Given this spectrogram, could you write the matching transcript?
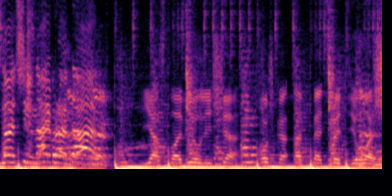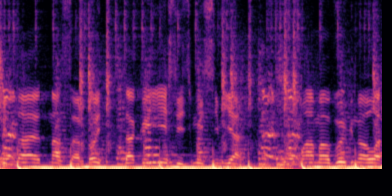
начинай, братан. Я словил леща, кошка опять родила. Считают нас ордой, так и есть, ведь мы семья. Мама выгнала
